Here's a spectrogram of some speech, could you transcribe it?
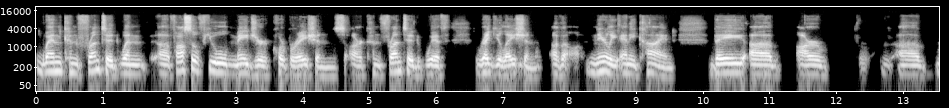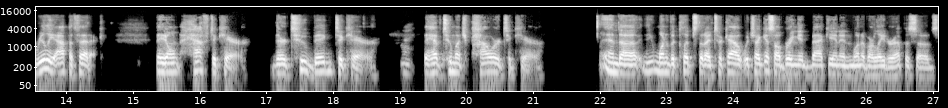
when confronted, when uh, fossil fuel major corporations are confronted with regulation of uh, nearly any kind, they uh, are uh, really apathetic. They don't have to care. They're too big to care. Right. They have too much power to care. And uh, one of the clips that I took out, which I guess I'll bring it back in in one of our later episodes,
